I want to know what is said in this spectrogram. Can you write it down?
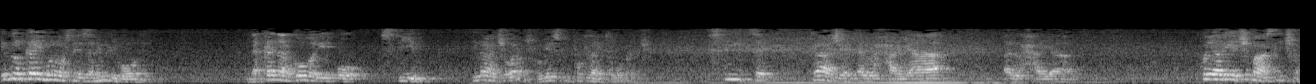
Ibn Kajim ono što je zanimljivo ovdje, da kada govori o stilu, inače u arapskom jeziku pogledajte obraću. Stid se kaže el haja, al-hayat. Koja riječ ima slična?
